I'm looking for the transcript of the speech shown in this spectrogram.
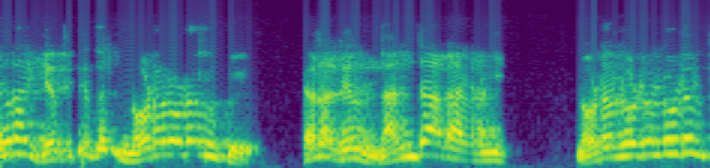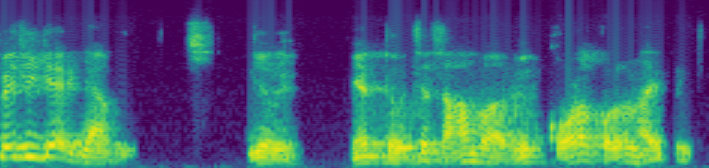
ஏடா எதுக்கு எதாவது நொட நொட இருக்கு? ஏடா நன்றாடா நீ? நொட நொட நொடன்னு பேசிக்கிட்டே இருக்கேன் இங்க இரு. நேத்து வச்ச சாம்பார் கொல கொலன்னு போயிடுச்சு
